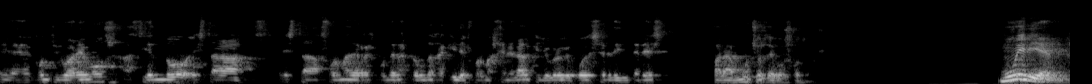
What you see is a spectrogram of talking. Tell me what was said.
eh, continuaremos haciendo esta, esta forma de responder las preguntas aquí de forma general, que yo creo que puede ser de interés para muchos de vosotros. Muy bien,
